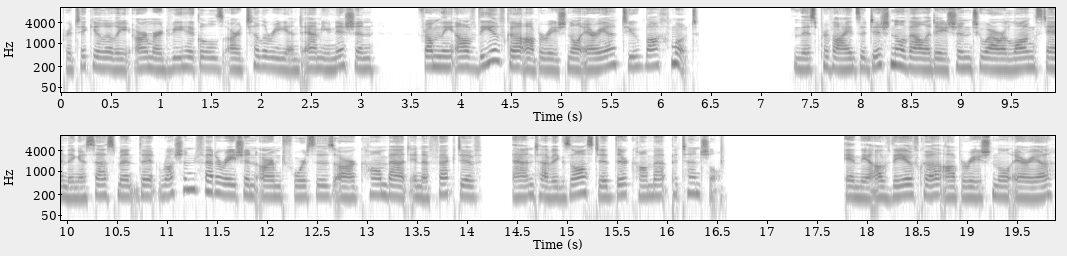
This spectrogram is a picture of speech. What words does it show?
particularly armored vehicles, artillery, and ammunition, from the Avdiivka operational area to Bakhmut. This provides additional validation to our long-standing assessment that Russian Federation armed forces are combat ineffective and have exhausted their combat potential. In the Avdiivka operational area,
